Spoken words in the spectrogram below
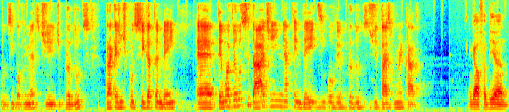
O desenvolvimento de, de produtos, para que a gente consiga também é, ter uma velocidade em atender e desenvolver produtos digitais para o mercado. Legal, Fabiano.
